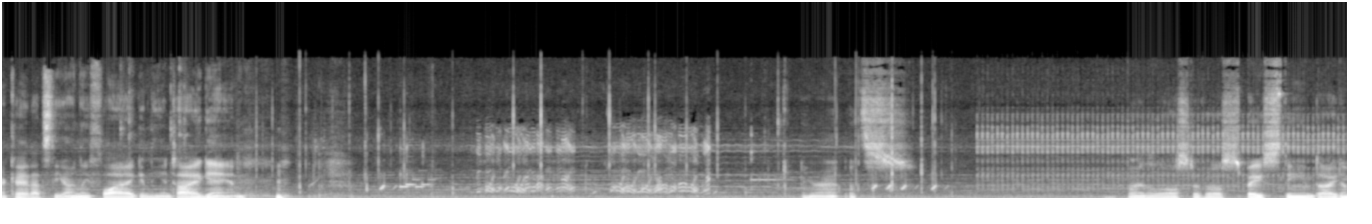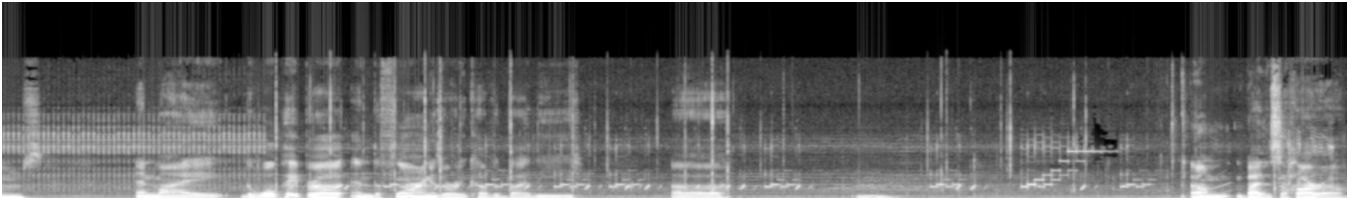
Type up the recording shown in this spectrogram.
Okay, that's the only flag in the entire game. Alright, let's buy the last of our space-themed items. And my, the wallpaper and the flooring is already covered by the, uh, mm, um, by the Sahara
